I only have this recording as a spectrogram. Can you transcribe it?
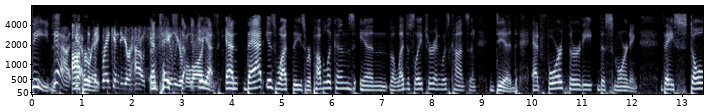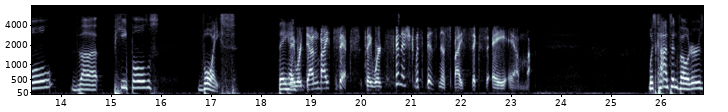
Thieves Yeah, yeah, operate. they break into your house and, and take steal your belongings. Yes, and that is what these Republicans in the legislature in Wisconsin did at 4:30 this morning. They stole the people's voice. They had They were done by six. They were finished with business by 6 a.m. Wisconsin voters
